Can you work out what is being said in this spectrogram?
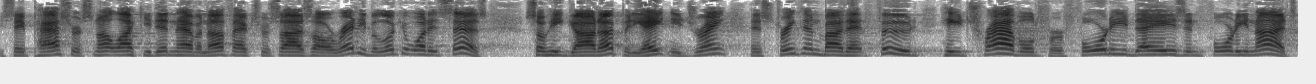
You say, Pastor, it's not like he didn't have enough exercise already, but look at what it says. So he got up and he ate and he drank, and strengthened by that food, he traveled for 40 days and 40 nights.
